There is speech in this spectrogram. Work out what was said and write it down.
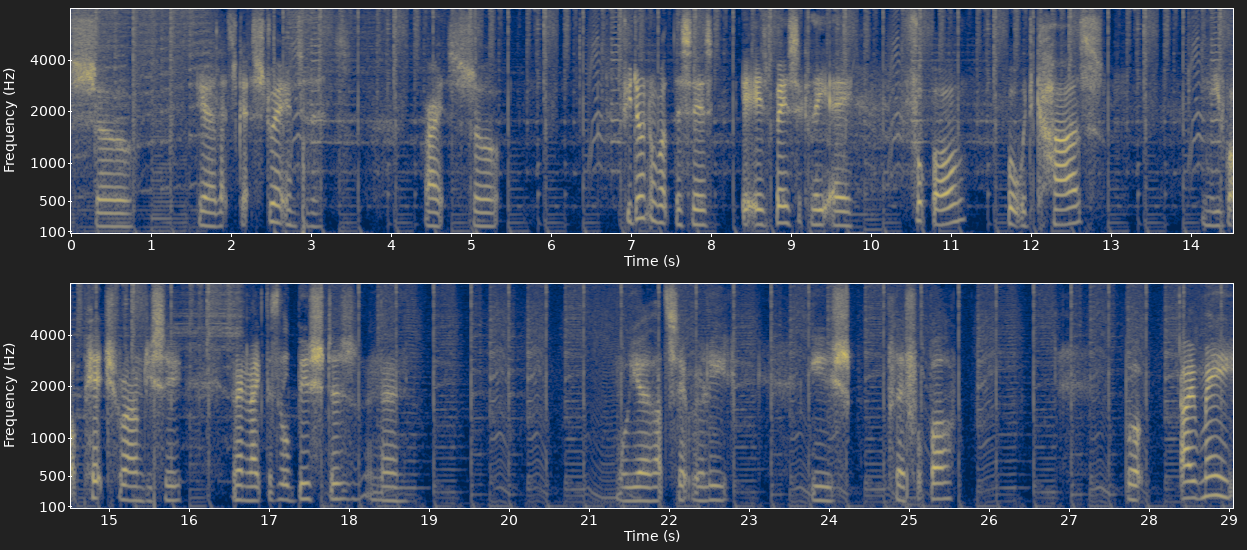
So yeah, let's get straight into this. Alright, so if you don't know what this is, it is basically a football but with cars. And you've got a pitch around you see, and then like there's little boosters and then well yeah that's it really. You play football. But I may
